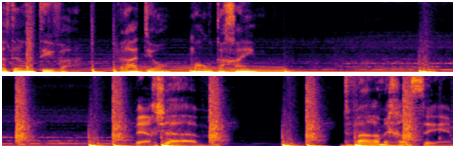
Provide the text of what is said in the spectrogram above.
אלטרנטיבה. רדיו מהות החיים. ועכשיו, דבר המכרסם.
